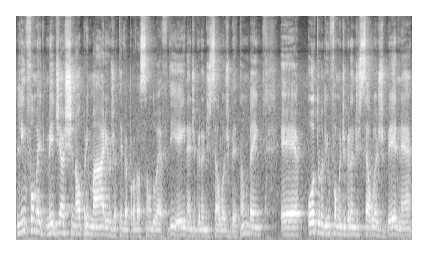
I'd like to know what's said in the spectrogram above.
Linfoma mediastinal primário já teve aprovação do FDA, né, de grandes células B também. É, outro linfoma de grandes células B, né,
